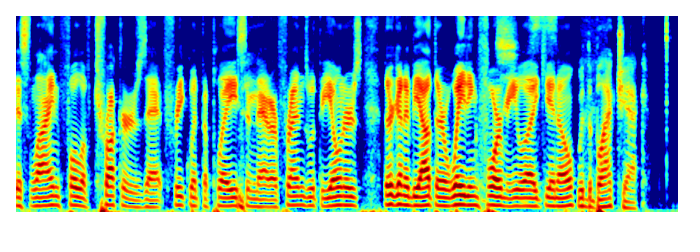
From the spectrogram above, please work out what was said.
this line full of truckers that frequent the place and that are friends with the owners. They're going to be out there waiting for me, like you know. With the blackjack.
